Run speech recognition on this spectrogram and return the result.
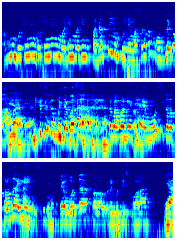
ah, ini bocah ini bocah ini majin majin padahal tuh yang punya masalah kan konflik lama Iya, ya. iya. dia tuh gak punya masalah. Kenapa dia ikut Iya. emosi? Kalau kalau nggak ini yang bocah kalau ribut di sekolah. Ya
